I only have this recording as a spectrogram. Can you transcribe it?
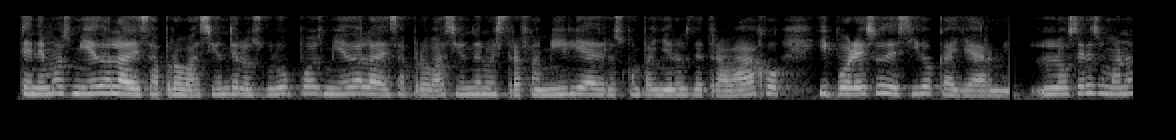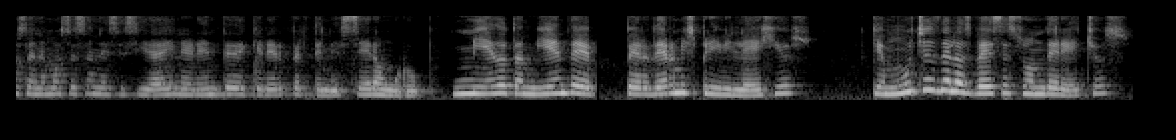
Tenemos miedo a la desaprobación de los grupos, miedo a la desaprobación de nuestra familia, de los compañeros de trabajo, y por eso decido callarme. Los seres humanos tenemos esa necesidad inherente de querer pertenecer a un grupo. Miedo también de perder mis privilegios, que muchas de las veces son derechos,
